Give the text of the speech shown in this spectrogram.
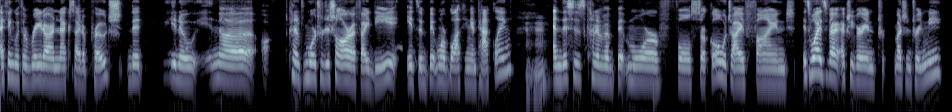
I think with a radar and next side approach that you know, in the uh, kind of more traditional RFID, it's a bit more blocking and tackling. Mm-hmm. And this is kind of a bit more full circle, which I find it's why it's very, actually very int- much intrigued me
